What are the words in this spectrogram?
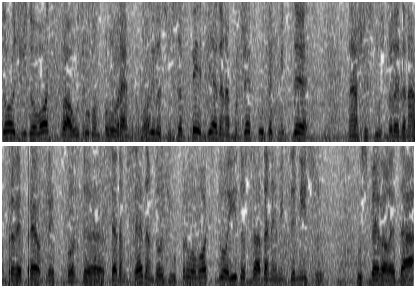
dođu do vodstva u drugom poluvremenu. Vodile su sa 5-1 na početku utakmice. Naši su uspele da naprave preokret kod 7-7, dođu u prvo vodstvo i do sada Nemice nisu uspevale da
